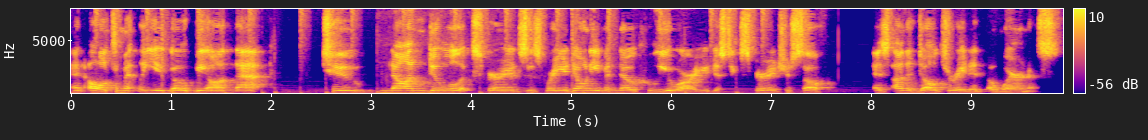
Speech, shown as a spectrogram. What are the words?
And ultimately, you go beyond that to non dual experiences where you don't even know who you are, you just experience yourself as unadulterated awareness.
